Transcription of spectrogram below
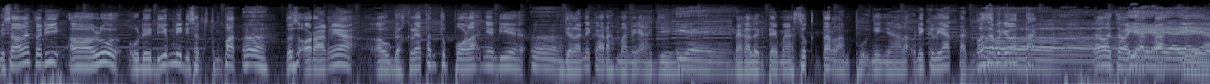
Misalnya tadi eh, lu udah diem nih di satu tempat, Heeh. terus orangnya eh, udah kelihatan tuh polanya dia Heeh. jalannya ke arah mana aja. Iya. iya, iya. Nah kalau kita masuk, ntar lampunya nyala, udah kelihatan. Gak usah pakai otak. Usah pakai iya. Iya, iya, iya. Iya,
